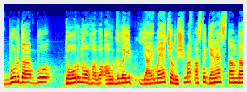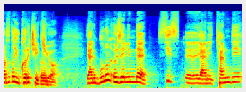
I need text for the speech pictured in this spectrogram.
burada bu doğru know-how'ı algılayıp yaymaya çalışmak aslında genel standartı da yukarı çekiyor. Yani bunun özelinde siz e, yani kendi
